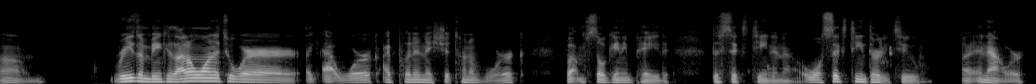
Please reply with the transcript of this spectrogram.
um, reason being because I don't want it to where like at work I put in a shit ton of work, but I'm still getting paid the 16 an hour, well 16.32 uh, an hour.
